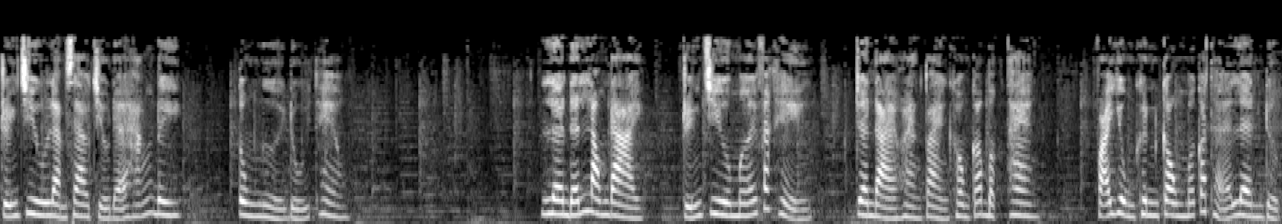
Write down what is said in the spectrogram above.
Triển chiêu làm sao chịu để hắn đi, tung người đuổi theo. Lên đến Long Đài, Triển chiêu mới phát hiện trên đài hoàn toàn không có bậc thang, phải dùng khinh công mới có thể lên được.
